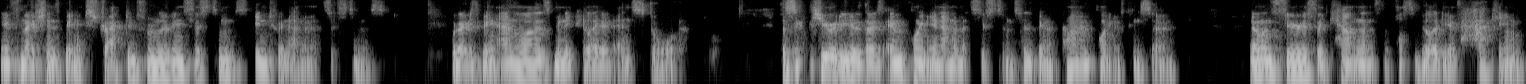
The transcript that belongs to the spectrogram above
information has been extracted from living systems into inanimate systems, where it has been analyzed, manipulated, and stored. The security of those endpoint inanimate systems has been a prime point of concern. No one seriously countenanced the possibility of hacking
